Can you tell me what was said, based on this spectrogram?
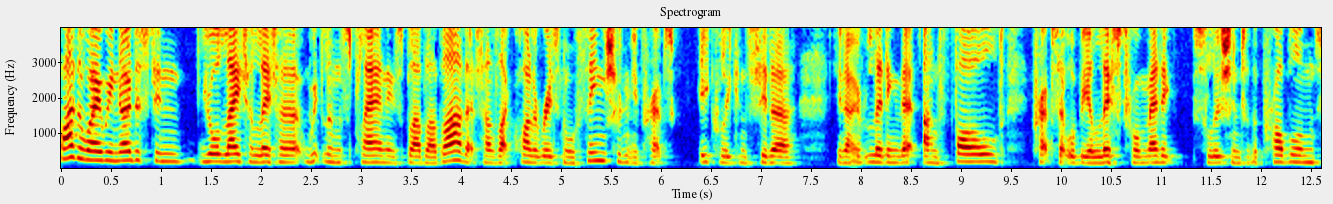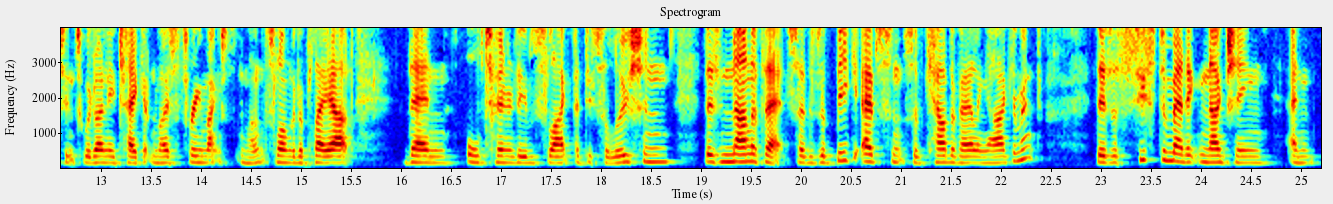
by the way, we noticed in your later letter, Whitlam's plan is blah, blah, blah. That sounds like quite a reasonable thing. Shouldn't you perhaps equally consider, you know, letting that unfold? Perhaps that would be a less traumatic solution to the problem since it would only take at most three months, months longer to play out than alternatives like a dissolution. There's none of that. So there's a big absence of countervailing argument. There's a systematic nudging and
